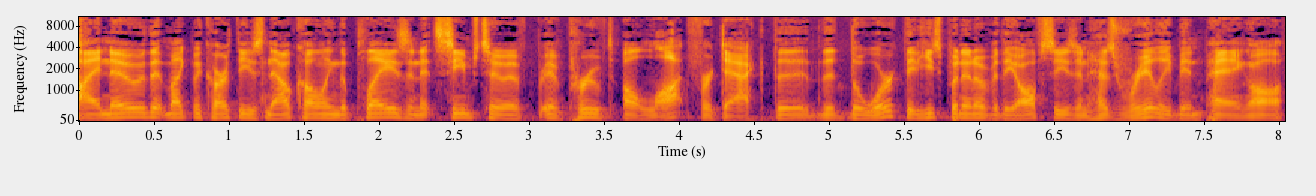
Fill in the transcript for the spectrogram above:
I know that Mike McCarthy is now calling the plays, and it seems to have improved a lot for Dak. The, the, the work that he's put in over the offseason has really been paying off,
